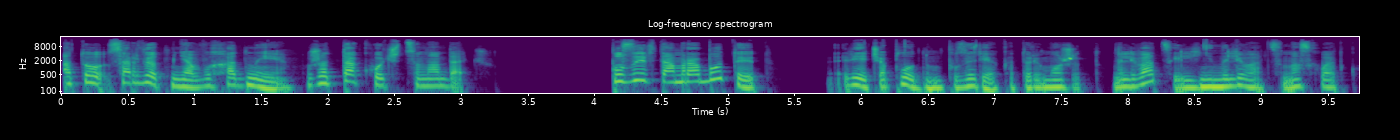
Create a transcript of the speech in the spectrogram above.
а то сорвет меня в выходные. Уже так хочется на дачу. Пузырь там работает? Речь о плодном пузыре, который может наливаться или не наливаться на схватку.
